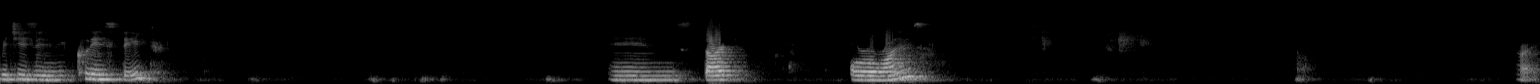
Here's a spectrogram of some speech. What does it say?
which is in clean state. And start Autoruns. All right.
